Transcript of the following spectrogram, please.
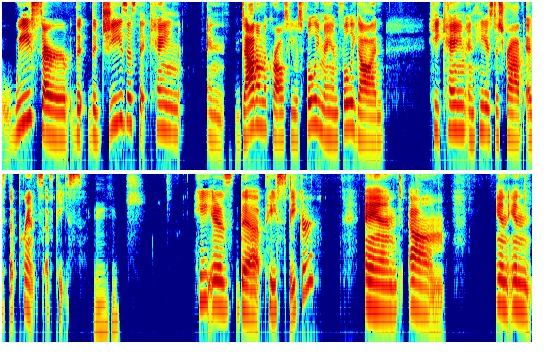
we serve the the Jesus that came and died on the cross. He was fully man, fully God. He came and he is described as the Prince of Peace. Mm-hmm. He is the peace speaker, and um, in in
